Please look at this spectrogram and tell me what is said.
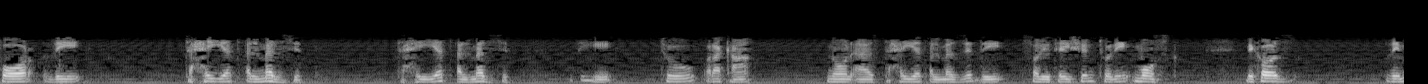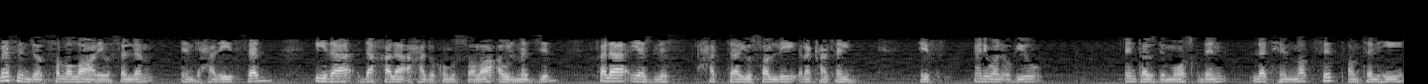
for the tahiyyat al-masjid. Tahiyyat al-masjid. The two rak'ah known as tahiyyat al-masjid, the salutation to the mosque. Because the Messenger sallallahu alayhi wasallam in the hadith said, إذا دخل أحدكم الصلاة أو المسجد فلا يجلس حتى يصلي ركعتين if any one of you enters the mosque then let him not sit until he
